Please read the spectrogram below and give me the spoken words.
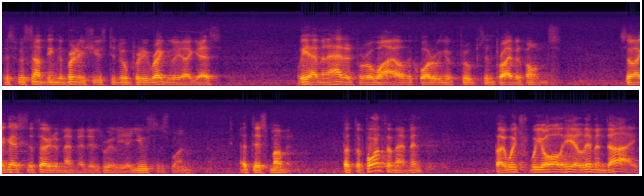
This was something the British used to do pretty regularly, I guess. We haven't had it for a while, the quartering of troops in private homes. So I guess the Third Amendment is really a useless one at this moment. But the Fourth Amendment, by which we all here live and die,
